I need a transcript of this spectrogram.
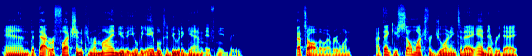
and that that reflection can remind you that you'll be able to do it again if need be. That's all, though, everyone. I thank you so much for joining today and every day,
